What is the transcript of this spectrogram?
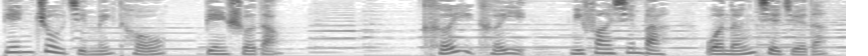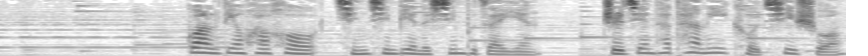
边皱紧眉头边说道：“可以，可以，你放心吧，我能解决的。”挂了电话后，琴琴变得心不在焉。只见她叹了一口气说：“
